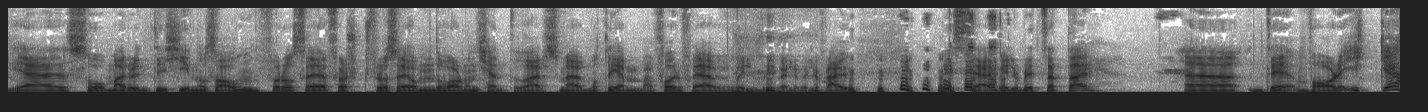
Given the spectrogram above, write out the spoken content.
Jeg så meg rundt i kinosalen for å se først for å se om det var noen kjente der som jeg måtte gjemme meg for, for jeg ville bli veldig veldig flau hvis jeg ville blitt sett der. Eh, det var det ikke.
